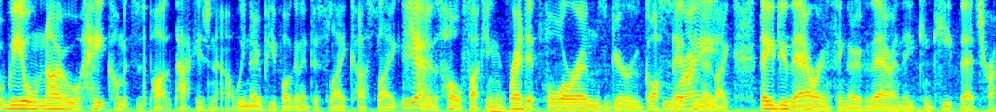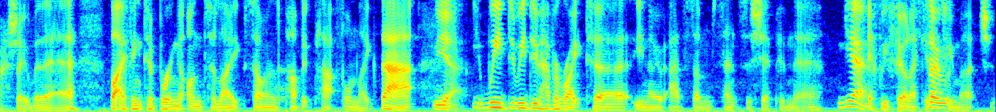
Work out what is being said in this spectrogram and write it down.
we all know hate comments is part of the package now. We know people are going to dislike us. Like, Yeah. you know, this whole fucking Reddit forums, Guru Gossip, you know, Right. like they do their own thing over there and they can keep their trash over there. But I think to bring it onto like someone's public platform like that, Yeah. we do we do have a right to you know add some censorship in there. Yeah. if we feel like So, it's too much.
